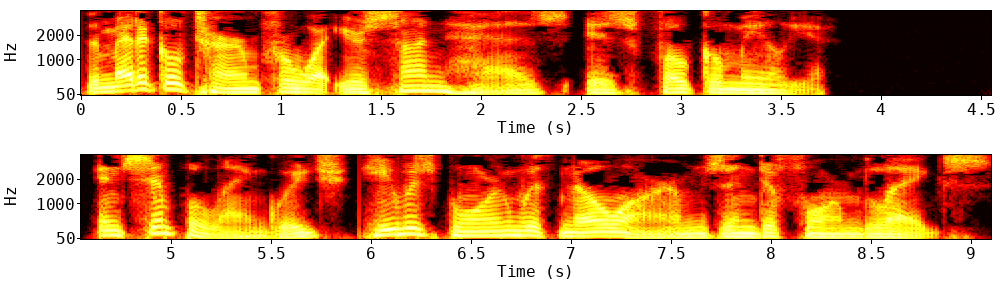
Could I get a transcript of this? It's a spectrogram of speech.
The medical term for what your son has is phocomelia. In simple language, he was born with no arms and deformed legs.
